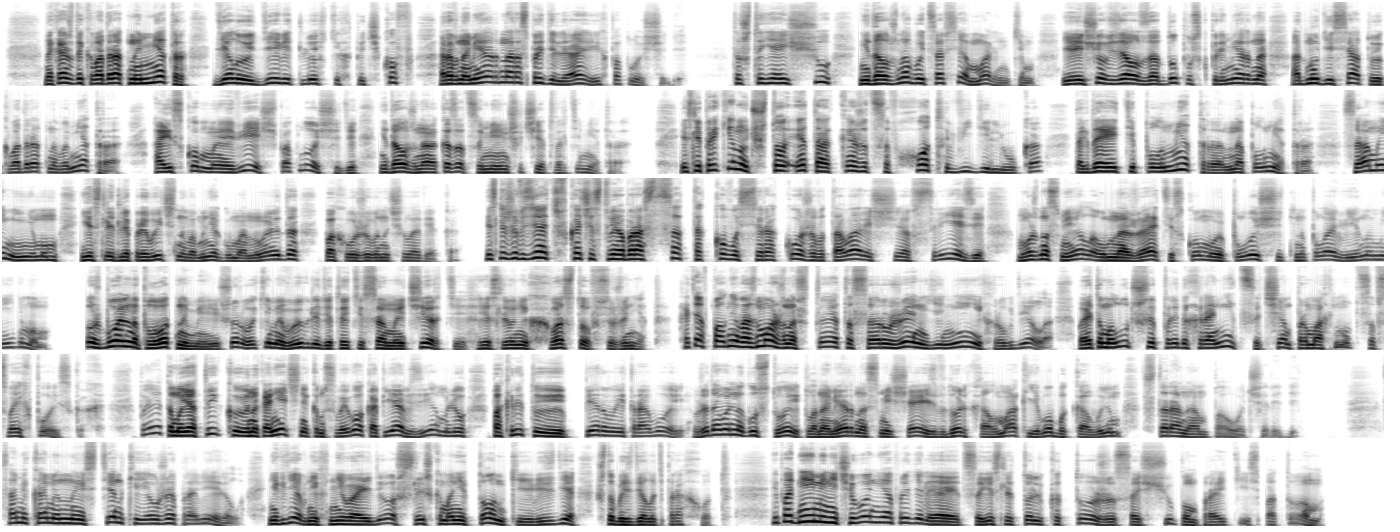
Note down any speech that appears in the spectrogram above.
На каждый квадратный метр делаю 9 легких тычков, равномерно распределяя их по площади. То, что я ищу, не должно быть совсем маленьким. Я еще взял за допуск примерно одну десятую квадратного метра, а искомая вещь по площади не должна оказаться меньше четверти метра. Если прикинуть, что это окажется вход в виде люка, тогда эти полметра на полметра — самый минимум, если для привычного мне гуманоида, похожего на человека. Если же взять в качестве образца такого серокожего товарища в срезе, можно смело умножать искомую площадь наполовину минимум. Уж больно плотными и широкими выглядят эти самые черти, если у них хвостов все же нет. Хотя вполне возможно, что это сооружение не их рук дело, поэтому лучше предохраниться, чем промахнуться в своих поисках. Поэтому я тыкаю наконечником своего копья в землю, покрытую первой травой, уже довольно густой, планомерно смещаясь вдоль холма к его боковым сторонам по очереди. Сами каменные стенки я уже проверил. Нигде в них не войдешь, слишком они тонкие везде, чтобы сделать проход. И под ними ничего не определяется, если только тоже со щупом пройтись потом.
